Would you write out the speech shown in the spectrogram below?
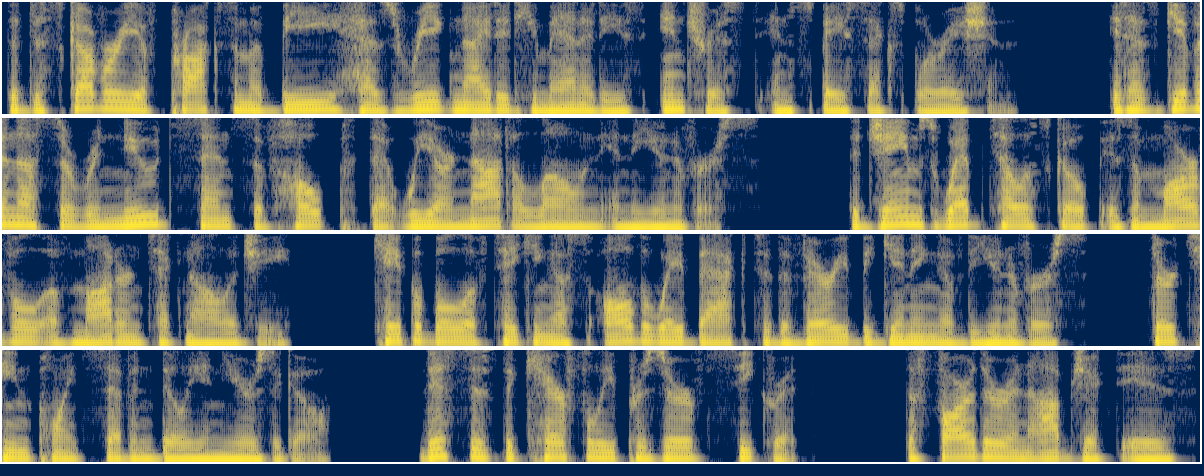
The discovery of Proxima b has reignited humanity's interest in space exploration. It has given us a renewed sense of hope that we are not alone in the universe. The James Webb Telescope is a marvel of modern technology, capable of taking us all the way back to the very beginning of the universe, 13.7 billion years ago. This is the carefully preserved secret. The farther an object is,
